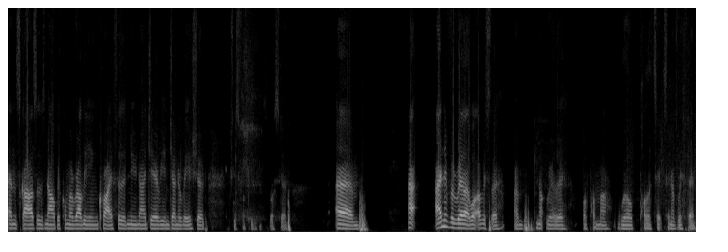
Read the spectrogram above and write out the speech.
End SARS has now become a rallying cry for the new Nigerian generation, which is fucking disgusting. Um, I I never realized. Well, obviously, I'm not really up on my world politics and everything.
